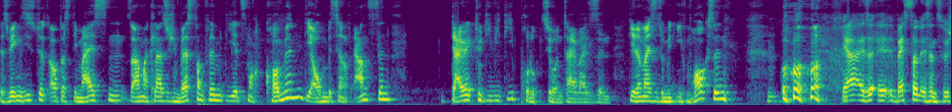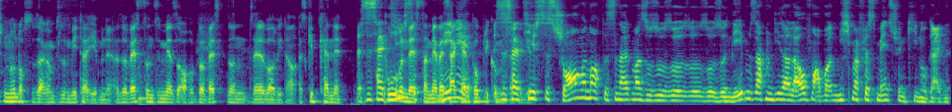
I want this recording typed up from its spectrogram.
Deswegen siehst du jetzt auch, dass die meisten, sag mal, klassischen Westernfilme, die jetzt noch kommen, die auch ein bisschen auf Ernst sind, Direct-to-DVD-Produktionen teilweise sind. Die dann meistens so mit Ethan Hawke sind. Ja, also äh, Western ist inzwischen nur noch sozusagen ein bisschen Metaebene. Also Western sind mehr so auch über Western selber wieder. Es gibt keine Das ist halt puren tiefste- Western mehr, weil es ja kein Publikum Es ist halt gibt. tiefstes Genre noch. Das sind halt mal so, so, so, so, so, Nebensachen, die da laufen, aber nicht mehr fürs Mainstream-Kino geeignet.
